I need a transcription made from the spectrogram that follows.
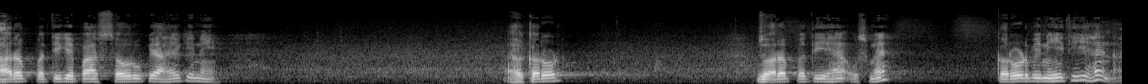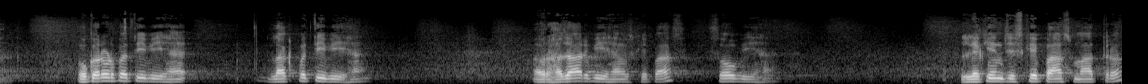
अरबपति के पास सौ रुपया है कि नहीं? करोड़? जो अरबपति है, उसमें करोड़ भी नहीं थी है ना? वो करोड़पति भी है, लाखपति भी है, और हज़ार भी है उसके पास, सौ भी है। लेकिन जिसके पास मात्र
